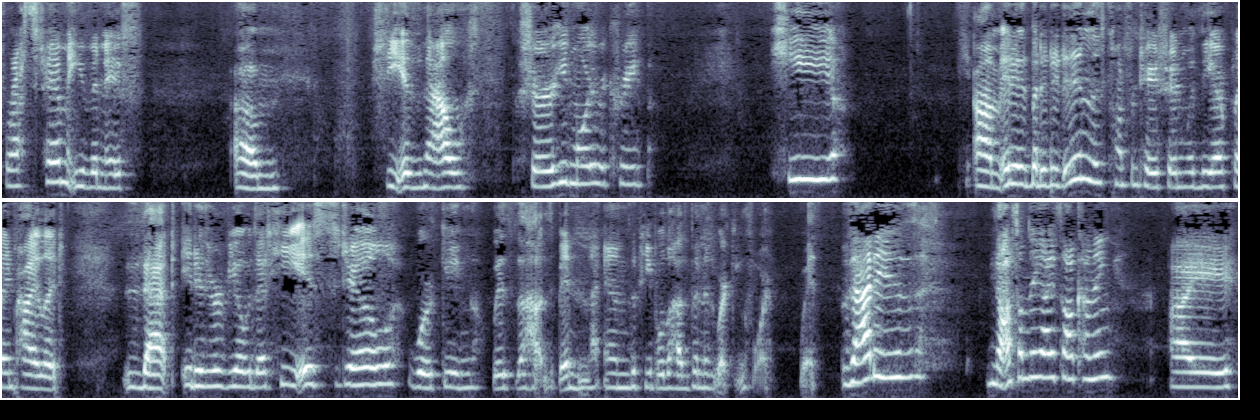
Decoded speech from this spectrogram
trust him, even if um, she is now sure he's more of a creep. He um it is but it is in this confrontation with the airplane pilot that it is revealed that he is still working with the husband and the people the husband is working for with. That is not something I saw coming. I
